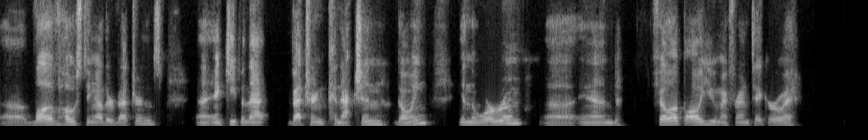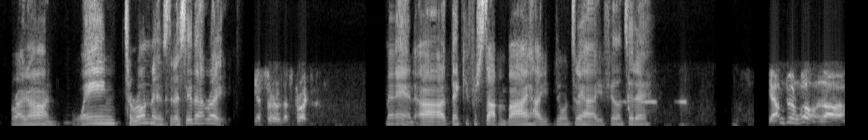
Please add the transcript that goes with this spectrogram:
Uh, love hosting other veterans uh, and keeping that veteran connection going in the war room. Uh, and Phillip, all you, my friend, take her away. Right on. Wayne Terronez, did I say that right? Yes, sir. That's correct. Man, uh, thank you for stopping by. How you doing today? How you feeling today? Yeah, I'm doing well. Uh,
